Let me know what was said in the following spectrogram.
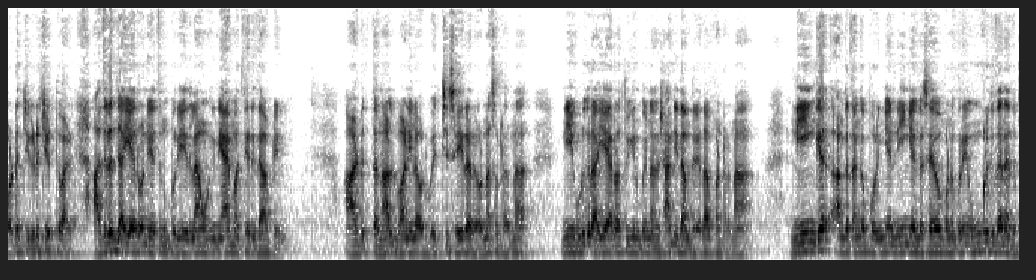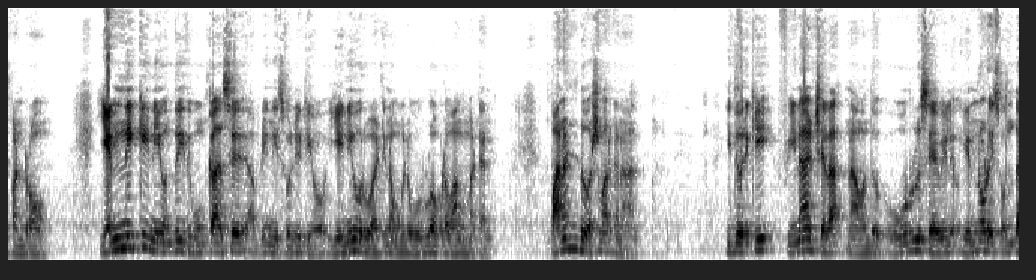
உடச்சி கிடச்சி எடுத்து வாழ் அதுலேருந்து ஐயாயிரம் எத்தனை புரியும் இதெல்லாம் உனக்கு நியாயமாக தெரியுதா அப்படின்னு. அடுத்த நாள் வானிலை அவர் வச்சு செய்கிறார் அவர் என்ன சொல்கிறாருன்னா நீ கொடுக்குற ஐயாயிரம் தூக்கின்னு போய் நான் சாந்தி தாமத்தில் எதாவது பண்ணுறேன்னா நீங்கள் அங்கே தங்க போகிறீங்க நீங்கள் அங்கே சேவை பண்ண போகிறீங்க உங்களுக்கு தானே அது பண்ணுறோம் என்னைக்கு நீ வந்து இது உன் காசு அப்படின்னு நீ சொல்லிட்டியோ இனி ஒரு வாட்டி நான் உங்கள்கிட்ட ஒரு ரூபா கூட வாங்க மாட்டேன். பன்னெண்டு வருஷமாக இருக்கேன் நான் அது. இது வரைக்கும் ஃபினான்ஷியலாக நான் வந்து ஒரு சேவையிலும் என்னுடைய சொந்த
